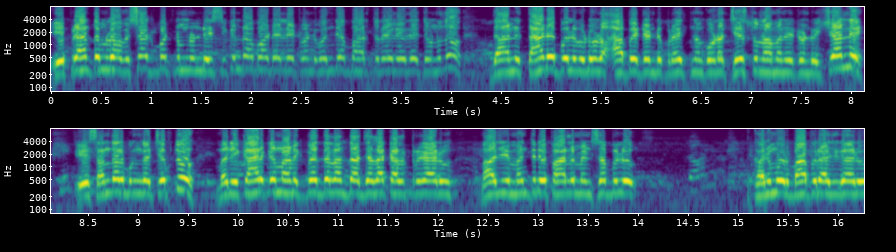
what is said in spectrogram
ఈ ప్రాంతంలో విశాఖపట్నం నుండి సికింద్రాబాద్ వెళ్ళేటువంటి వందే భారత్ రైలు ఏదైతే ఉన్నదో దాన్ని తాడేపల్లిగూడలో ఆపేటువంటి ప్రయత్నం కూడా చేస్తున్నామనేటువంటి విషయాన్ని ఈ సందర్భంగా చెప్తూ మరి ఈ కార్యక్రమానికి పెద్దలంతా జిల్లా కలెక్టర్ గారు మాజీ మంత్రి పార్లమెంట్ సభ్యులు కనుమూరు బాపిరాజు గారు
